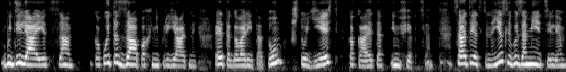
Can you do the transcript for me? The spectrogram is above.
выделяется, какой-то запах неприятный. Это говорит о том, что есть какая-то инфекция. Соответственно, если вы заметили,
